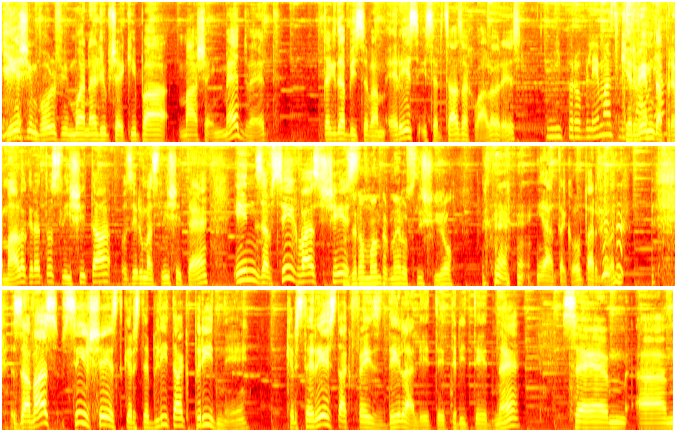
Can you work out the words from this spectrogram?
Jež in Wolf in moja najljubša ekipa Maša in Medved. Tako da bi se vam res iz srca zahvalil, res. Ni problema, z Ker vem, da premalo krat to slišite, oziroma slišite. In za vseh vas šest. Oziroma, v mojem primeru slišijo. ja, tako, pardon. Za vas vseh šest, ker ste bili tako pridni, ker ste res tako fejs delali te tri tedne, sem um,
